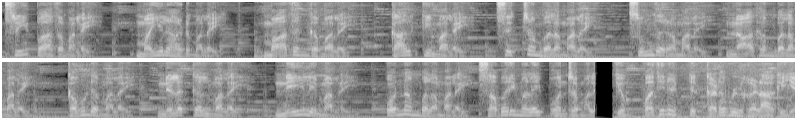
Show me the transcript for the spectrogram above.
ஸ்ரீபாதமலை மயிலாடுமலை மாதங்கமலை கால்கிமலை சிற்றம்பலமலை சுந்தரமலை நாகம்பலமலை கவுண்டமலை நிலக்கல் மலை நீலிமலை பொன்னம்பலமலை சபரிமலை போன்ற மலை மலையும் பதினெட்டு கடவுள்களாகிய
